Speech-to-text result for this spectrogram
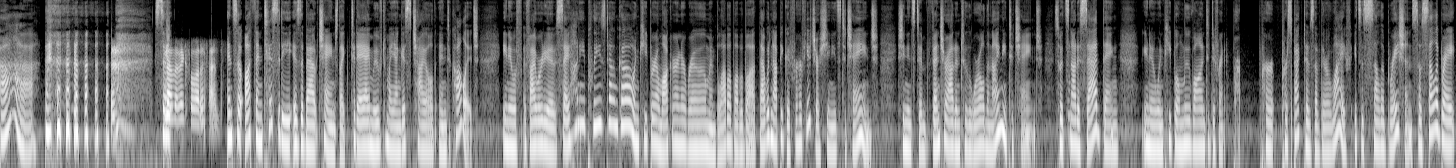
Ah. so no, that makes a lot of sense. and so authenticity is about change. Like today, I moved my youngest child into college. You know, if, if I were to say, honey, please don't go and keep her and lock her in her room and blah, blah, blah, blah, blah, that would not be good for her future. She needs to change. She needs to venture out into the world, and I need to change. So it's mm-hmm. not a sad thing, you know, when people move on to different per, per, perspectives of their life. It's a celebration. So celebrate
